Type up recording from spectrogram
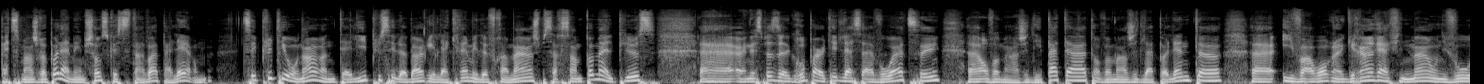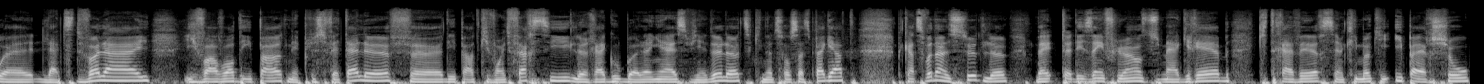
ben, tu mangeras pas la même chose que si tu t'en vas à Palerme. Tu sais, plus t'es au nord en Italie, plus c'est le beurre et la crème et le fromage, puis ça ressemble pas mal plus à un espèce de gros party de la Savoie, tu sais. Euh, on va manger des patates, on va manger de la polenta. Euh, il va avoir un grand raffinement au niveau euh, de la petite volaille. Il va avoir des pâtes, mais plus faites à l'œuf, euh, des pâtes qui vont être Le ragoût bolognaise vient de là, tu sais, qui est notre sauce à spaghetti. Puis quand tu vas dans le sud, là, ben, tu as des influences du Maghreb qui traversent un climat qui est hyper chaud.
